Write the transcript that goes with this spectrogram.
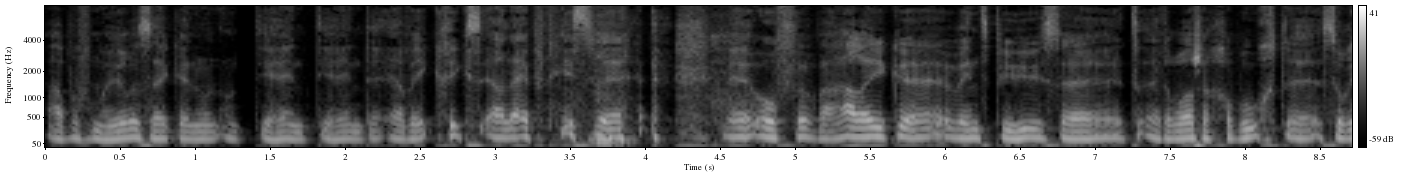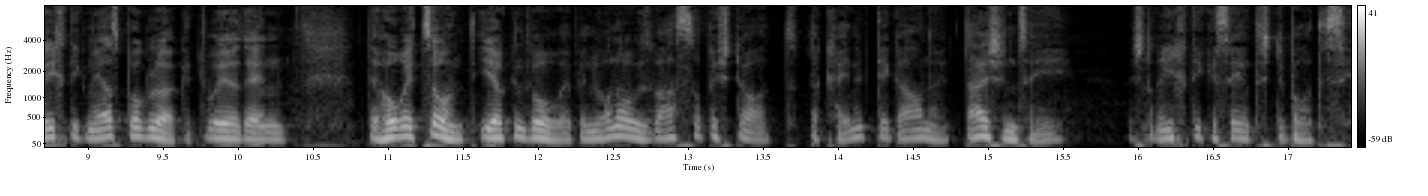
aber vom Hörensagen und, und die haben, die haben ein Erweckungserlebnis, wie Offenbarung, äh, wenn es bei uns äh, der Warschacher Bucht äh, so richtig Meersburg schaut, wo ja dann der Horizont irgendwo eben nur noch aus Wasser besteht. Da kennen die gar nicht. Da ist ein See. Das ist ein richtiger See und das ist der Bodensee.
